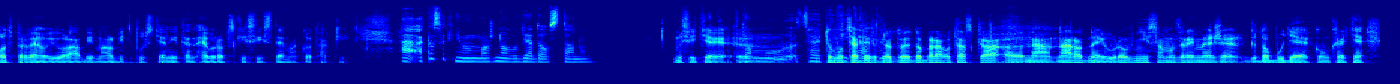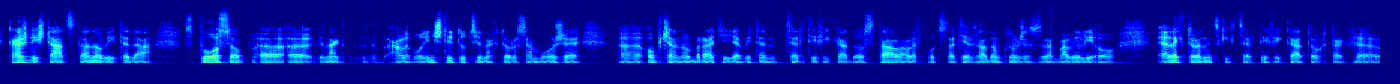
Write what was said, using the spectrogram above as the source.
Od 1. júla by mal byť spustený ten európsky systém ako taký. A ako sa k nemu možno ľudia dostanú? Myslíte, k tomu certifikátu? K tomu certifikátu? To je dobrá otázka e, na národnej úrovni. Samozrejme, že kto bude konkrétne, každý štát stanoví teda spôsob e, e, alebo inštitúciu, na ktorú sa môže E, občan obrátiť, aby ten certifikát dostal, ale v podstate vzhľadom k tomu, že sa bavili o elektronických certifikátoch, tak e,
